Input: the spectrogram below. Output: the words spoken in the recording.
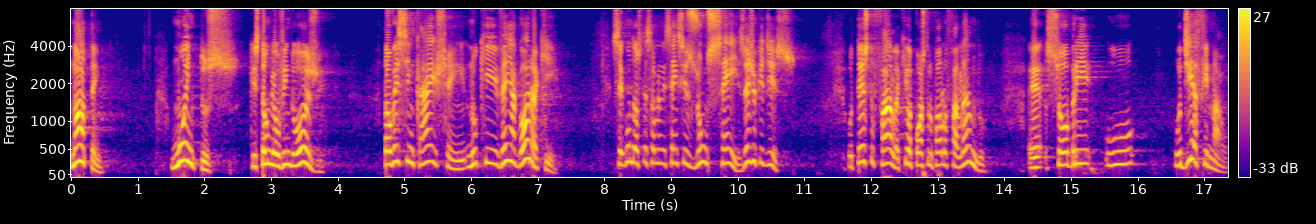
Notem, muitos que estão me ouvindo hoje, talvez se encaixem no que vem agora aqui. Segundo aos Tessalonicenses 1,6, veja o que diz. O texto fala aqui, o apóstolo Paulo falando é, sobre o, o dia final,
